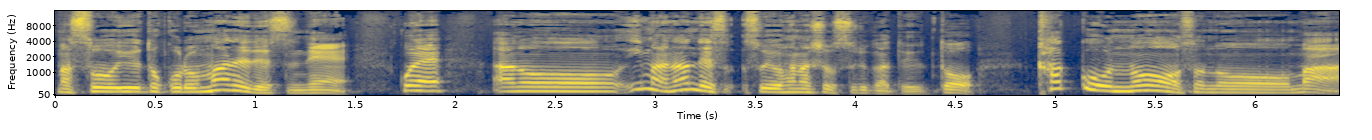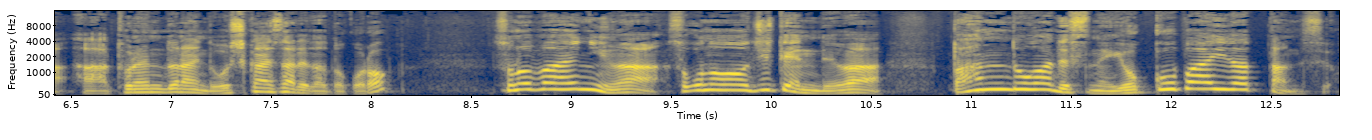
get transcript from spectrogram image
まあ、そういうところまでですね、これ、あのー、今なんでそういう話をするかというと、過去の、その、まあ、トレンドラインで押し返されたところ、その場合には、そこの時点では、バンドがですね、横ばいだったんですよ。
